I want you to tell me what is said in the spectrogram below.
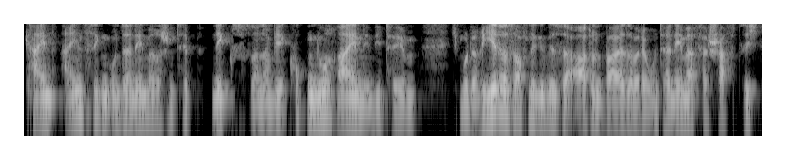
keinen einzigen unternehmerischen Tipp, nix, sondern wir gucken nur rein in die Themen. Ich moderiere das auf eine gewisse Art und Weise, aber der Unternehmer verschafft sich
